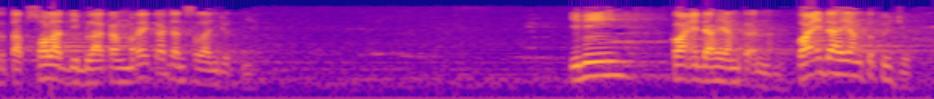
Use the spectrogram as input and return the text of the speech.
tetap sholat di belakang mereka dan selanjutnya. Ini kaidah yang keenam. Kaidah yang ketujuh.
